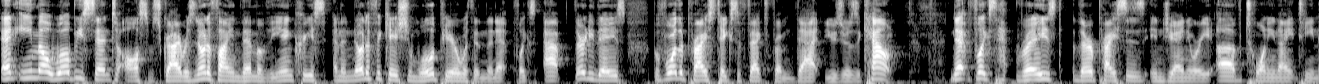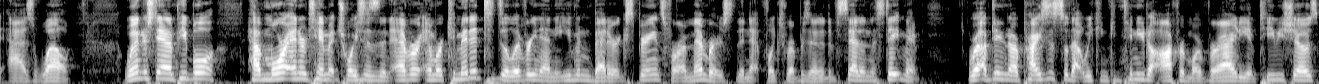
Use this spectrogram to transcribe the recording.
an email will be sent to all subscribers notifying them of the increase, and a notification will appear within the Netflix app 30 days before the price takes effect from that user's account. Netflix raised their prices in January of 2019 as well. We understand people have more entertainment choices than ever, and we're committed to delivering an even better experience for our members, the Netflix representative said in a statement. We're updating our prices so that we can continue to offer more variety of TV shows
